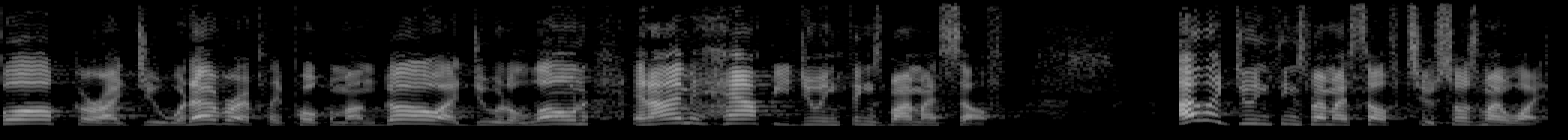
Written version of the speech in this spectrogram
book or I do whatever. I play Pokemon Go, I do it alone, and I'm happy doing things by myself. I like doing things by myself too. So does my wife.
